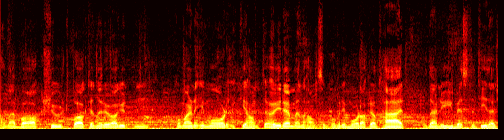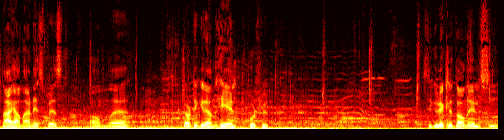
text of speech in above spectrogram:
Han er bak, skjult bak denne røde gutten. Kommer han i mål, ikke han til høyre, men han som kommer i mål akkurat her. Og det er ny beste tid. Nei, han er nest best. Han eh, klarte ikke den helt på slutt. Sigurd Ekle Danielsen,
